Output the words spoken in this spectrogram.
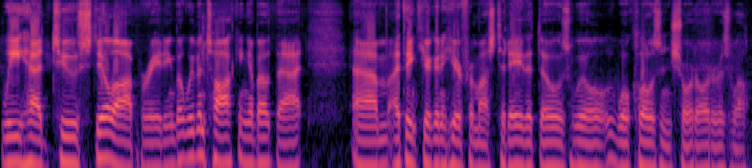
We had two still operating, but we've been talking about that. Um, I think you're going to hear from us today that those will, will close in short order as well.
